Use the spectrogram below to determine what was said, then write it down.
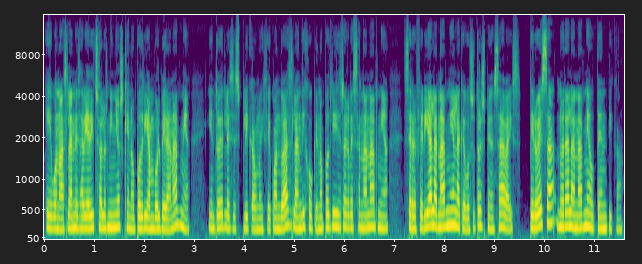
Eh, bueno, Aslan les había dicho a los niños que no podrían volver a Narnia y entonces les explica uno, dice, cuando Aslan dijo que no podríais regresar a Narnia, se refería a la Narnia en la que vosotros pensabais, pero esa no era la Narnia auténtica.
